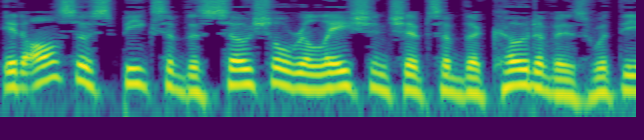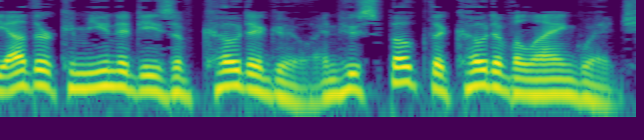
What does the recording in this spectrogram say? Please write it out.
It also speaks of the social relationships of the Kodavas with the other communities of Kodagu and who spoke the Kodava language.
